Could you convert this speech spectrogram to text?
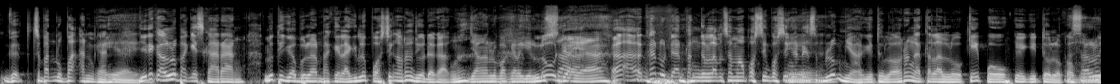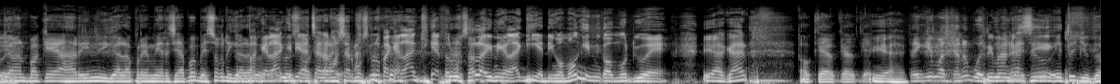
gak, cepat lupaan kan. Iya, iya. Jadi kalau lu pakai sekarang, lu tiga bulan pakai lagi, lu posting orang juga udah gak ngeh. jangan lo pakai lagi Lu udah ya. Ah, kan udah tenggelam sama posting-postingan yang Iya. sebelumnya gitu loh. Orang nggak terlalu kepo kayak gitu loh. kalau Asal lu gue. jangan pakai hari ini di gala premier siapa, besok di Lu gala pakai lagi di acara konser musik lu pakai lagi atau lu salah ini lagi ya di ngomongin mood gue. Ya kan? Oke oke oke. Iya. Thank you Mas karena buat Terima gue kasih. itu itu juga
